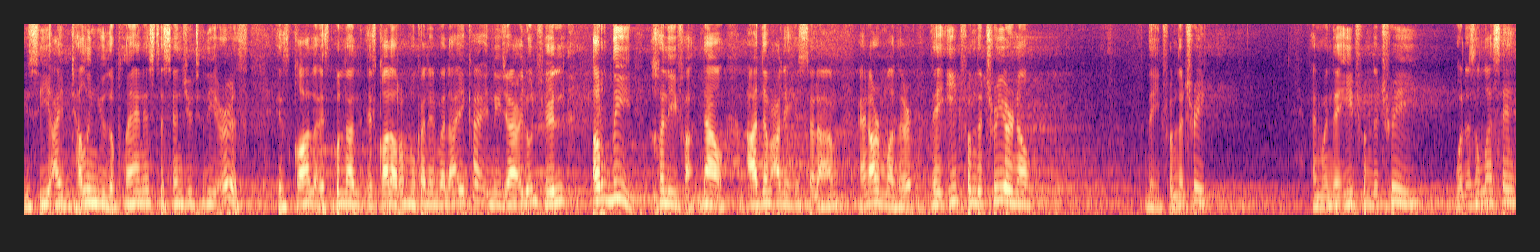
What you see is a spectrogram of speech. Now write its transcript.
You see, I'm telling you, the plan is to send you to the earth. إذ قال إذ قلنا إذ قال ربك للملائكة إني جاعل في الأرض خليفة. Now, Adam alayhi salam and our mother, they eat from the tree or no? They eat from the tree. And when they eat from the tree, what does Allah say?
